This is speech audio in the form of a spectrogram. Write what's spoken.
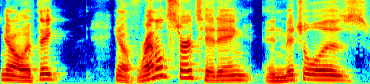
You know, if they, you know, if Reynolds starts hitting and Mitchell is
